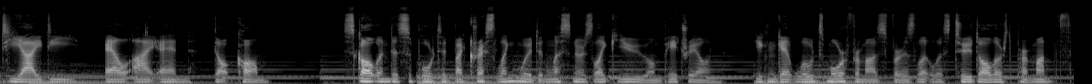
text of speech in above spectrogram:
T-I-D-L-I-N dot com. Scotland is supported by Chris Lingwood and listeners like you on Patreon. You can get loads more from us for as little as $2 per month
